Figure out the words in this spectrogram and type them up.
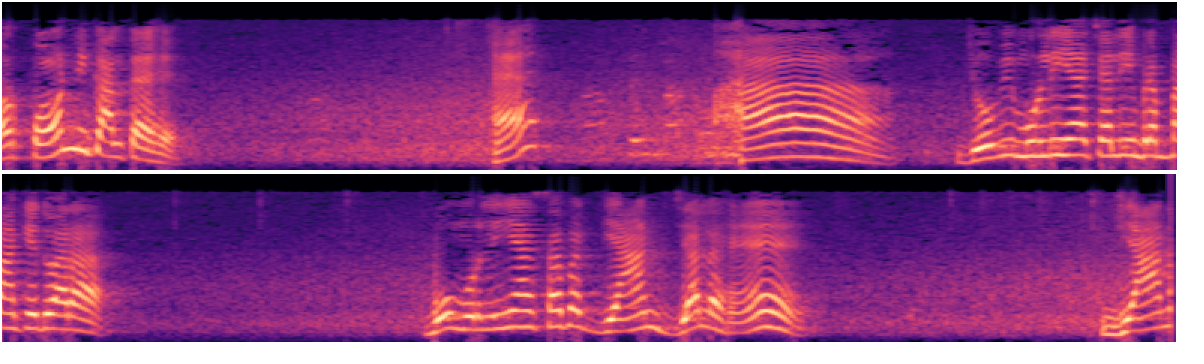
और कौन निकालता है? है? हाँ जो भी मुरलियाँ चली ब्रह्मा के द्वारा, वो मुरलियाँ सब ज्ञान जल हैं। ज्ञान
